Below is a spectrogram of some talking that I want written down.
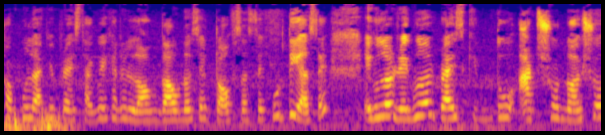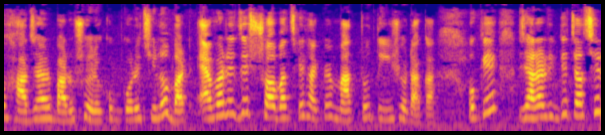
সবগুলো একই প্রাইস থাকবে। এখানে লং গাউন আছে টপস আছে কুর্তি আছে। এগুলোর রেগুলার প্রাইস কিন্তু আটশো নয়শো হাজার বারোশো এরকম করে ছিল বাট অ্যাভারেজে সব আজকে থাকবে মাত্র তিনশো টাকা। ওকে যারা নিতে চাচ্ছেন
